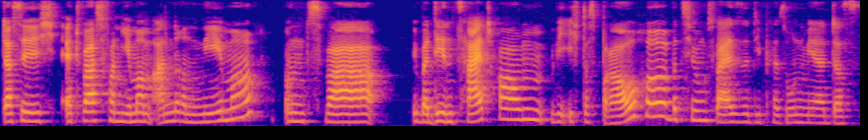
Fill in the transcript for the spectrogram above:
dass ich etwas von jemandem anderen nehme und zwar über den Zeitraum, wie ich das brauche, beziehungsweise die Person mir das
